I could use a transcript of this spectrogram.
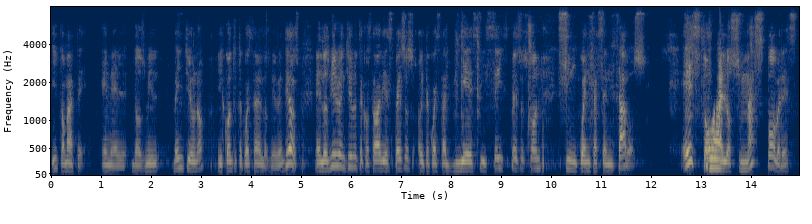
y tomate en el 2021 y cuánto te cuesta en el 2022. En el 2021 te costaba 10 pesos, hoy te cuesta 16 pesos con 50 centavos. Esto a los más pobres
